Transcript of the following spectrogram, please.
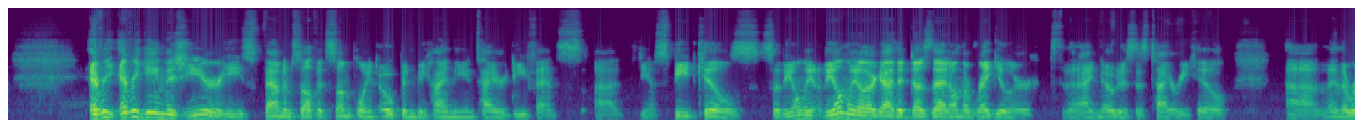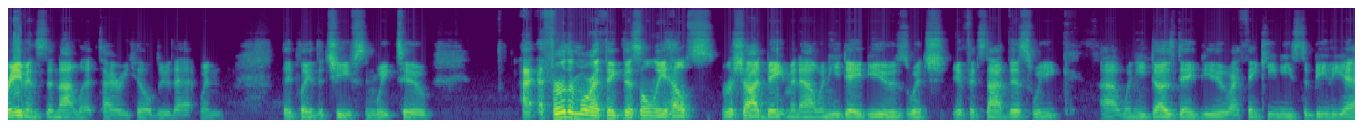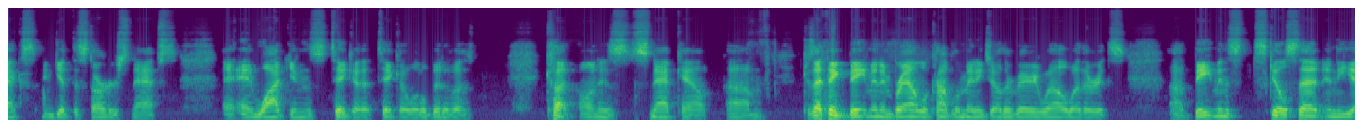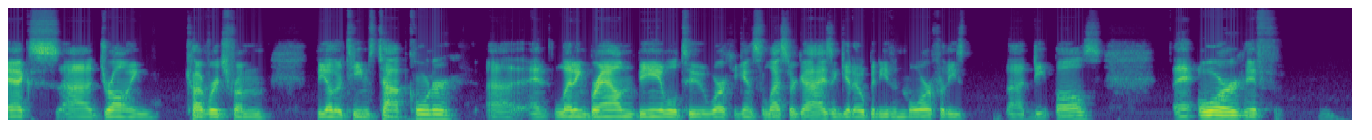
every every game this year, he's found himself at some point open behind the entire defense. Uh, you know, speed kills. So the only the only other guy that does that on the regular that I notice is Tyreek Hill, uh, and the Ravens did not let Tyreek Hill do that when they played the Chiefs in Week Two. I, furthermore, I think this only helps Rashod Bateman out when he debuts. Which, if it's not this week, uh, when he does debut, I think he needs to be the X and get the starter snaps, and, and Watkins take a take a little bit of a cut on his snap count because um, I think Bateman and Brown will complement each other very well. Whether it's uh, Bateman's skill set in the X, uh, drawing coverage from the other team's top corner, uh, and letting Brown be able to work against lesser guys and get open even more for these uh, deep balls. Or if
